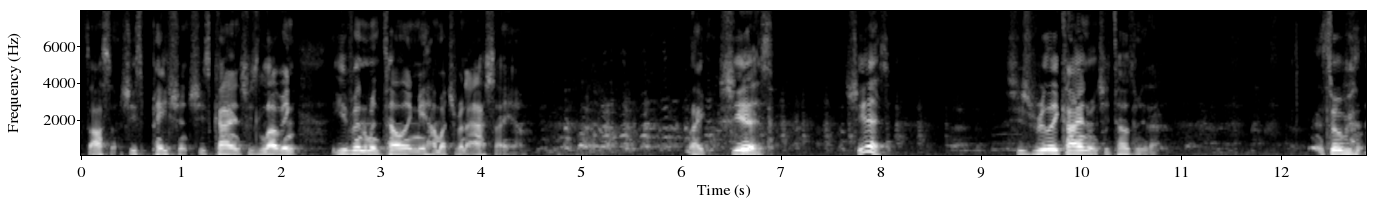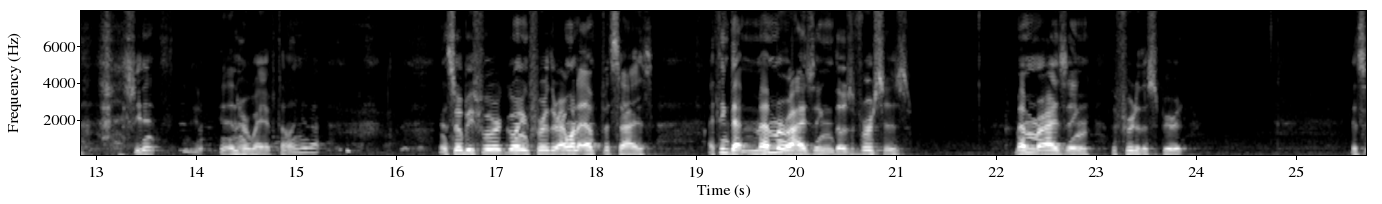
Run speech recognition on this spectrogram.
It's awesome. She's patient, she's kind, she's loving, even when telling me how much of an ass I am. like, she is. She is. She's really kind when she tells me that. So she didn't, in her way of telling me that. And so before going further, I want to emphasize I think that memorizing those verses, memorizing the fruit of the Spirit, it's,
